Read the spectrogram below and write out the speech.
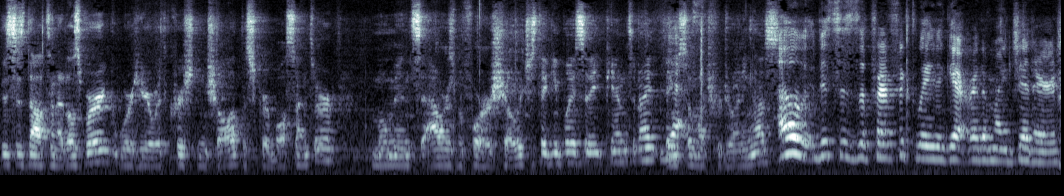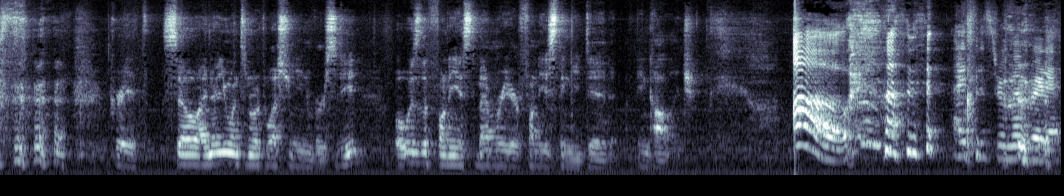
This is Natan Edelsburg. We're here with Kristen Schaal at the Skirball Center, moments, hours before her show, which is taking place at 8 p.m. tonight. Thanks Yes. so much for joining us. Oh, this is the perfect way to get rid of my jitters. Great. So I know you went to Northwestern University. What was the funniest memory or funniest thing you did in college? oh, I just remembered it.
